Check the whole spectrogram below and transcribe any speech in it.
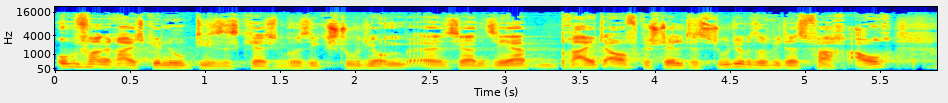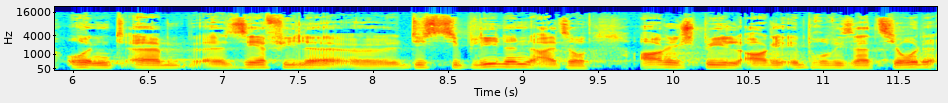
umfangreich genug, dieses Kirchenmusikstudium. Es äh, ist ja ein sehr breit aufgestelltes Studium, so wie das Fach auch, und ähm, sehr viele äh, Disziplinen, also Orgelspiel, Orgelimprovisation, äh,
